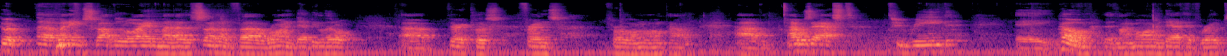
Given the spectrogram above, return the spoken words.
Hello, uh, my name's Scott Little. I am uh, the son of uh, Ron and Debbie Little, uh, very close friends for a long, long time. Um, I was asked to read a poem that my mom and dad had wrote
